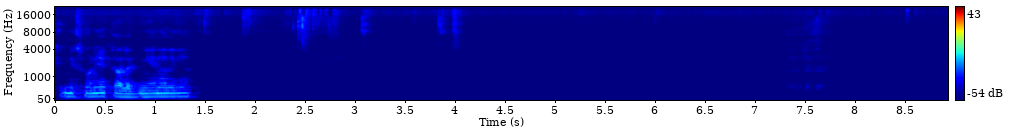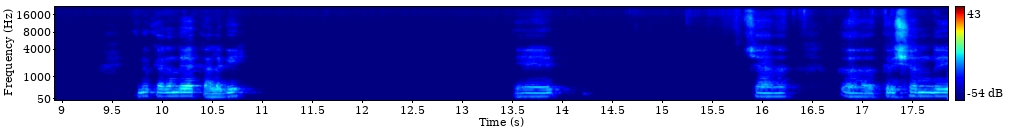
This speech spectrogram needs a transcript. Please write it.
ਕਿੰਨੀ ਸੋਹਣੀਆਂ ਕਲਗੀਆਂ ਇਹਨਾਂ ਦੀਆਂ। ਇਹਨੂੰ ਕਹਿ ਦਿੰਦੇ ਆ ਕਲਗੀ ਇਹ ਸ਼ਾਇਦ ਕ੍ਰਿਸ਼ਨ ਦੇ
